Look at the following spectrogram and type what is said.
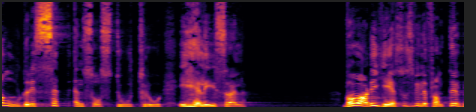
aldri sett en så stor tro i hele Israel. Hva var det Jesus ville fram til?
